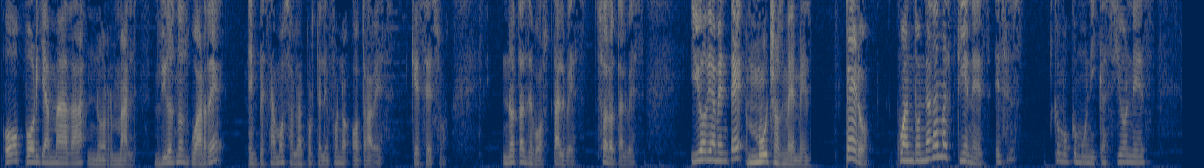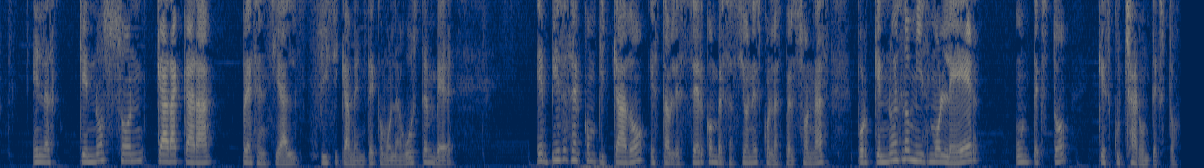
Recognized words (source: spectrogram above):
o por llamada normal. Dios nos guarde, empezamos a hablar por teléfono otra vez. ¿Qué es eso? Notas de voz, tal vez, solo tal vez. Y obviamente muchos memes. Pero cuando nada más tienes esas como comunicaciones en las que no son cara a cara presencial físicamente como la gusten ver, empieza a ser complicado establecer conversaciones con las personas porque no es lo mismo leer un texto que escuchar un texto.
